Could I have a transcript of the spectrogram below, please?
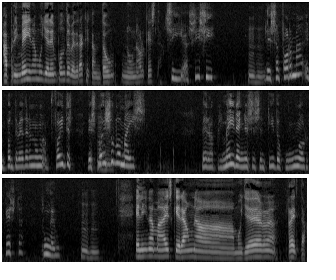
a primeira muller en Pontevedra que cantou nunha orquesta. Sí, así sí. Uh -huh. Desa forma, en Pontevedra non foi des, despois uh -huh. hubo máis, pero a primeira en ese sentido con unha orquesta fun eu. Uh -huh. Elina Máis, que era unha muller recta.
